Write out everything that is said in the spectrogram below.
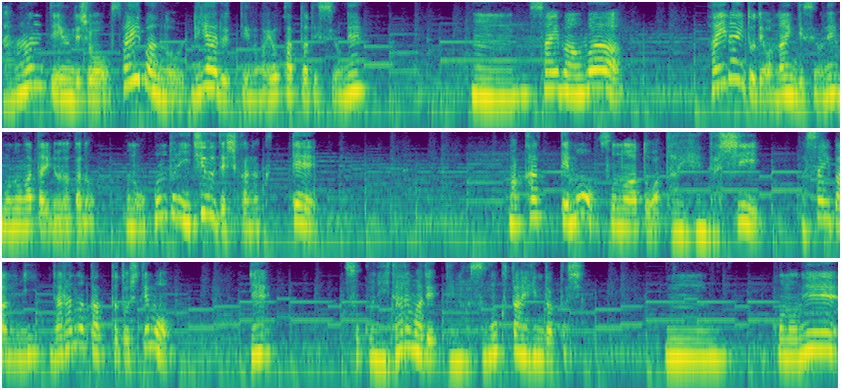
ー、て言うんでしょう。裁判のリアルっていうのが良かったですよね。うん、裁判はハイライトではないんですよね、物語の中の。この本当に一部でしかなくって、まあ、勝ってもその後は大変だし、裁判にならなかったとしても、ね、そこに至るまでっていうのはすごく大変だったし。うーん、このね、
